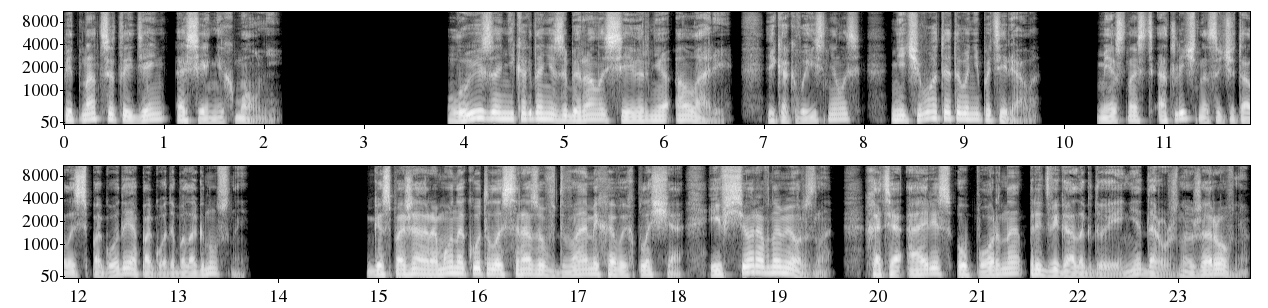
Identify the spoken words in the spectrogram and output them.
Пятнадцатый день осенних молний. Луиза никогда не забиралась севернее Алларии, и, как выяснилось, ничего от этого не потеряла. Местность отлично сочеталась с погодой, а погода была гнусной. Госпожа Рамона куталась сразу в два меховых плаща и все равно мерзла, хотя Айрис упорно придвигала к Дуэне дорожную жаровню.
